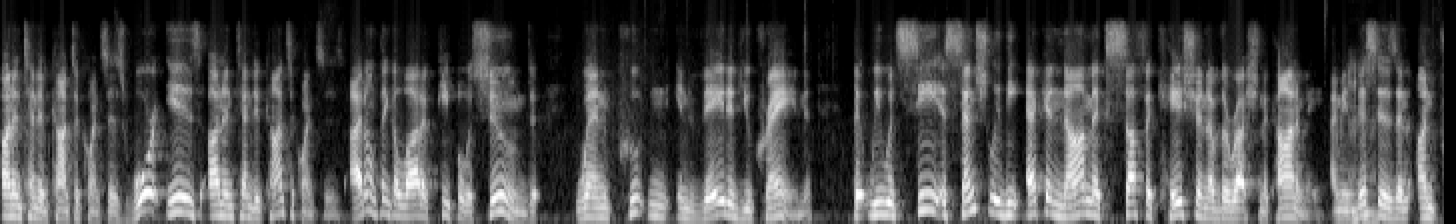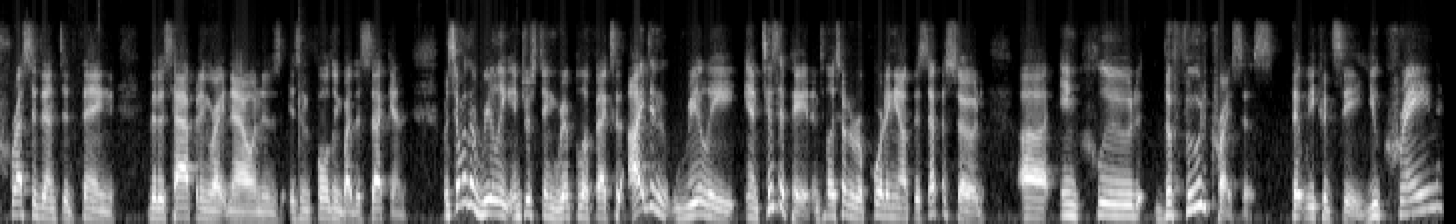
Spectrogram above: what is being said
unintended consequences. War is unintended consequences. I don't think a lot of people assumed when Putin invaded Ukraine that we would see essentially the economic suffocation of the Russian economy. I mean, mm-hmm. this is an unprecedented thing that is happening right now and is, is unfolding by the second. But some of the really interesting ripple effects that I didn't really anticipate until I started reporting out this episode uh, include the food crisis that we could see. Ukraine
